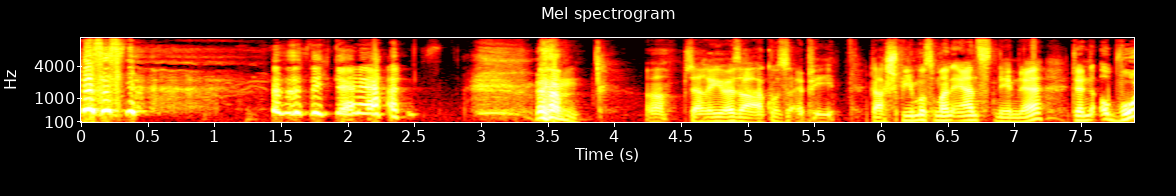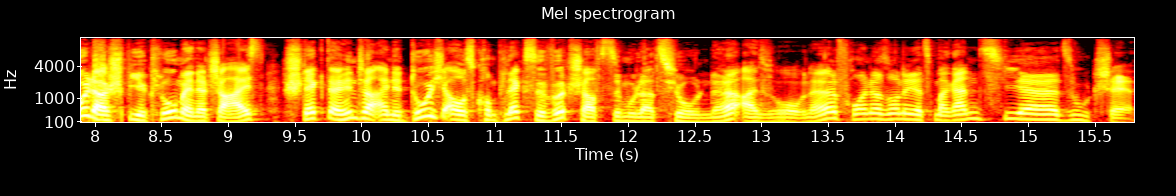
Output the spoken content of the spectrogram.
das ist. Das ist nicht der Ernst. Ja, seriöser Akkus-LP. Das Spiel muss man ernst nehmen, ne? Denn obwohl das Spiel Klo-Manager heißt, steckt dahinter eine durchaus komplexe Wirtschaftssimulation, ne? Also, ne, Freunde Sonne, jetzt mal ganz hier Suche.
